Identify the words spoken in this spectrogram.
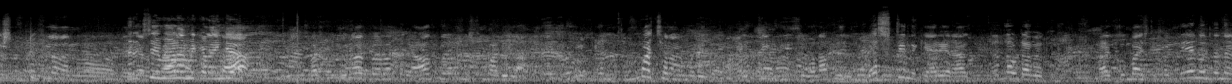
ಇಷ್ಟು ಫಿಲಮ್ ನಾನು ತಿರುಗಿಸಿ ಮೇಡಮ್ ಈ ಕಡೆ ಹಿಂಗೆ. ಬಟ್ ವಿನೋದ್ ಯಾವ ಫಿಲಮ್ ಇಷ್ಟು ಮಾಡಿಲ್ಲ. ಈ ಫಿಲಮ್ ತುಂಬ ಚೆನ್ನಾಗಿ ಮಾಡಿದ್ದಾರೆ. Is one of the best in career ಆಗಿ ರನ್ ಔಟ್ ಆಗಬೇಕು. ನನಗೆ ತುಂಬ ಇಷ್ಟ ಬಟ್ ಏನು ಅಂತಂದ್ರೆ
